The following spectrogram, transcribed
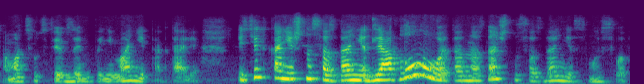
там отсутствие взаимопонимания и так далее. То есть это, конечно, создание, для Обломова это однозначно создание смыслов.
